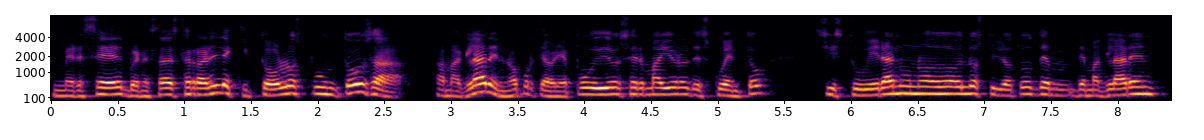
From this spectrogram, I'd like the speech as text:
Mercedes, bueno, esta vez Ferrari le quitó los puntos a, a McLaren, ¿no? Porque habría podido ser mayor el descuento. Si estuvieran uno de los pilotos de, de McLaren,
